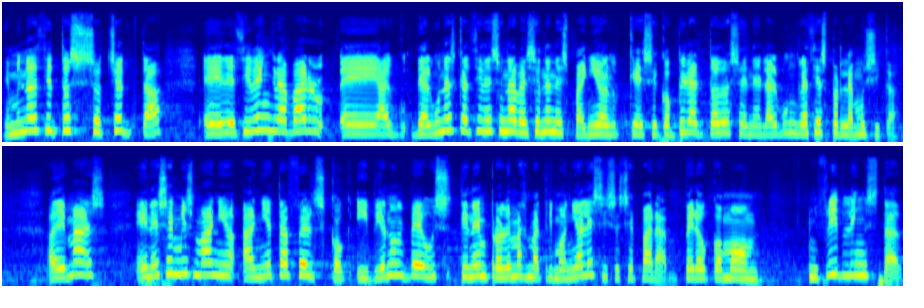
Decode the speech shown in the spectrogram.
En 1980 eh, deciden grabar eh, de algunas canciones una versión en español que se compilan todos en el álbum Gracias por la música. Además, en ese mismo año, Agneta Felskog y Björn Ulvaeus tienen problemas matrimoniales y se separan, pero como Frid Lindstad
